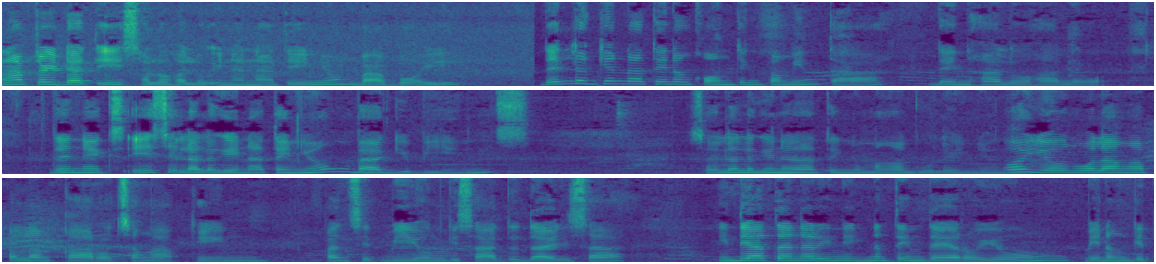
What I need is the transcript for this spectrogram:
And after that is, halo-haluin na natin yung baboy. Then, lagyan natin ng konting paminta. Then, halo-halo. Then, next is, ilalagay natin yung bagu beans. So, ilalagay na natin yung mga gulay niyan. O, yun, wala nga palang carrots ang aking pansit bihon gisado dahil sa hindi ata narinig ng tindero yung binanggit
